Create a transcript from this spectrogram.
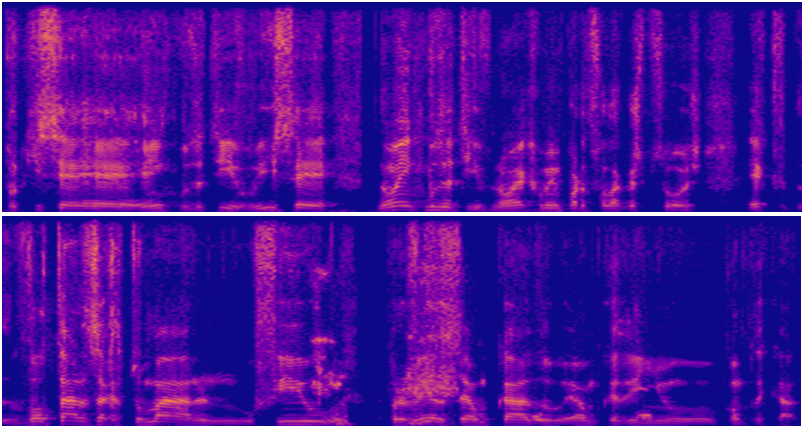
porque isso é, é, é, incomodativo. Isso é, não é incomodativo, não é que me importa falar com as pessoas, é que voltares a retomar o fio por vezes é um bocado é um bocadinho complicado.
